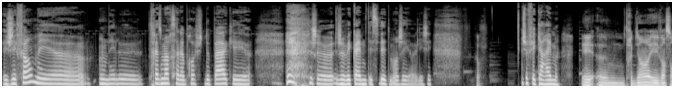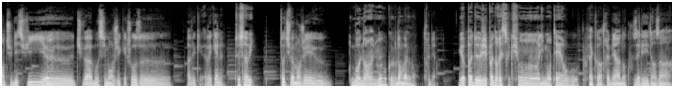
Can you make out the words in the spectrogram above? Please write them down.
j'ai faim, mais euh, on est le 13 mars à l'approche de Pâques et euh, je, je vais quand même décider de manger euh, léger. Je fais carême. Et euh, très bien. Et Vincent, tu les suis. euh, Tu vas aussi manger quelque chose euh, avec avec elle? C'est ça, oui. Toi, tu vas manger euh, Bon, normalement, quoi. normalement. Très bien. Il y a pas de, j'ai pas de restrictions alimentaires ou. D'accord, très bien. Donc vous allez dans un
